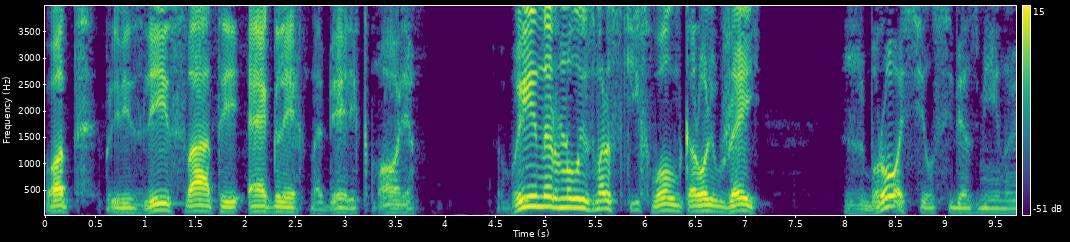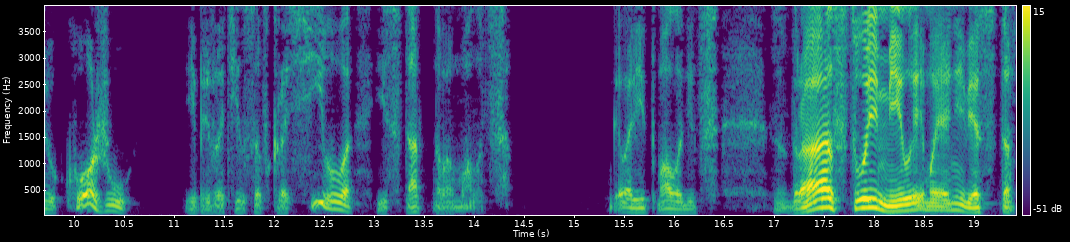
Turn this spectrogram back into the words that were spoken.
Вот привезли сваты Эгли на берег моря. Вынырнул из морских волн король ужей, сбросил с себя змеиную кожу и превратился в красивого и статного молодца. — говорит молодец. — Здравствуй, милая моя невеста.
